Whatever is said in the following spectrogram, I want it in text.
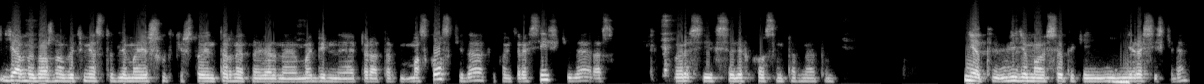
явно, должно быть место для моей шутки, что интернет, наверное, мобильный оператор московский, да, какой-нибудь российский, да, раз в России все легко с интернетом. Нет, видимо, все-таки не российский, да?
